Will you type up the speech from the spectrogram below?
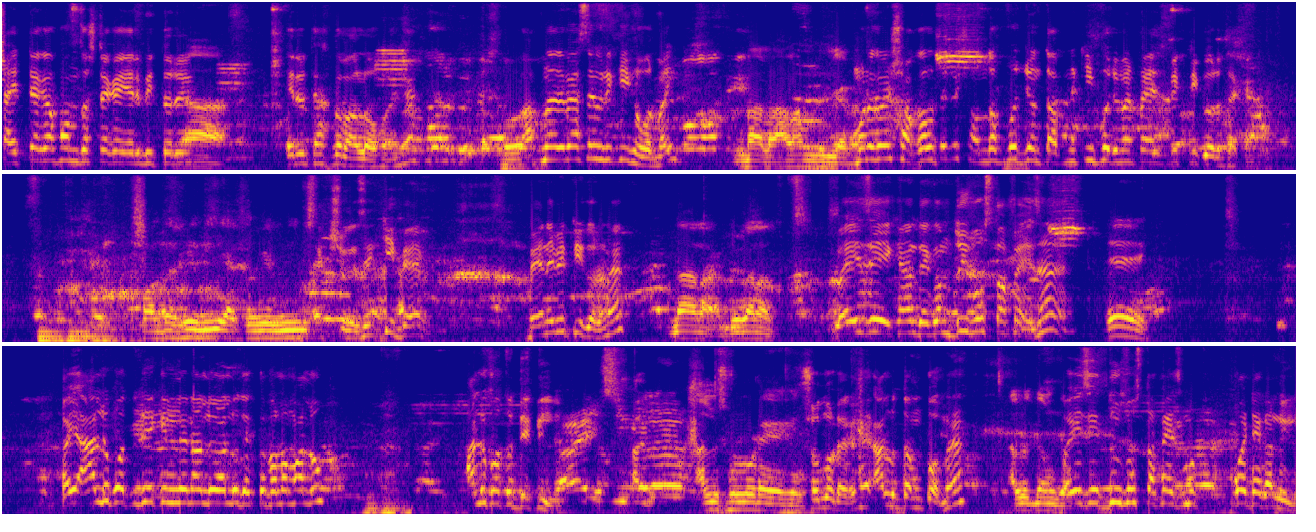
ষাট টাকা পঞ্চাশ টাকা এর ভিতরে থাকলে ভালো হয় আপনাদের ব্যবসা খবর ভাই? ভালো আলহামদুলিল্লাহ। মনে করেন সকাল থেকে সন্ধ্যা পর্যন্ত আপনি কি পরিমাণ প্রাইস বিক্রি করে থাকেন? পঞ্চাশ কেজি একশো কেজি। একশো কেজি? কি ভ্যানে বিক্রি করেন হ্যাঁ? না না দোকান আছে। ভাই এই যে এখানে দেখলাম দুই বস্তা পেঁয়াজ হ্যাঁ? ভাই আলু কত দিয়ে কিনলেন? আলু আলু দেখতে পেলাম আলু। আলু কত দিয়ে কিনলেন? আলু আলু ষোলো টাকা ষোলো টাকা। হ্যাঁ আলুর দাম কম হ্যাঁ? আলুর দাম ভাই এই যে দুই বস্তা পেঁয়াজ কয় টাকা নিল?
